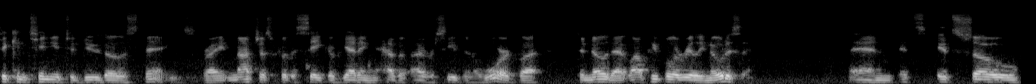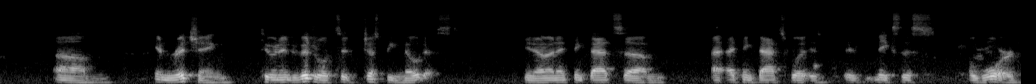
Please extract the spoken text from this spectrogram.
to continue to do those things, right? Not just for the sake of getting have I received an award, but to know that wow, people are really noticing, and it's it's so um, enriching to an individual to just be noticed, you know. And I think that's um, I, I think that's what is it makes this award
